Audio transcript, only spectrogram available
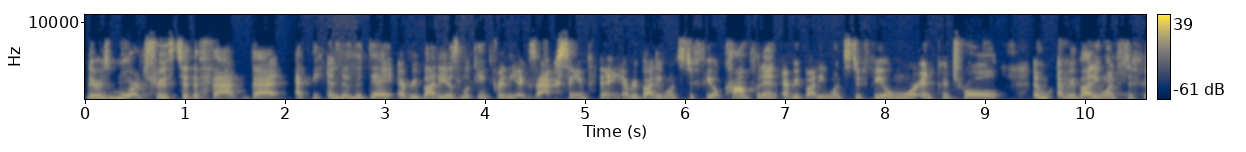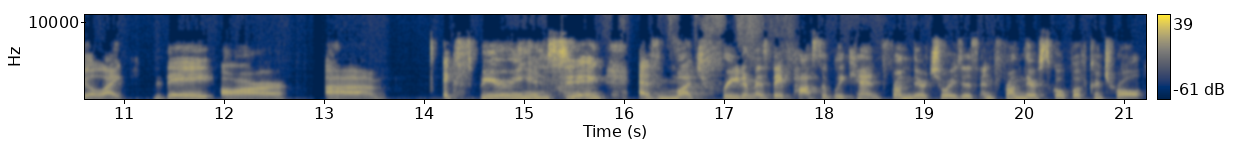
there's more truth to the fact that at the end of the day, everybody is looking for the exact same thing. Everybody wants to feel confident, everybody wants to feel more in control, and everybody wants to feel like they are. Um, experiencing as much freedom as they possibly can from their choices and from their scope of control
